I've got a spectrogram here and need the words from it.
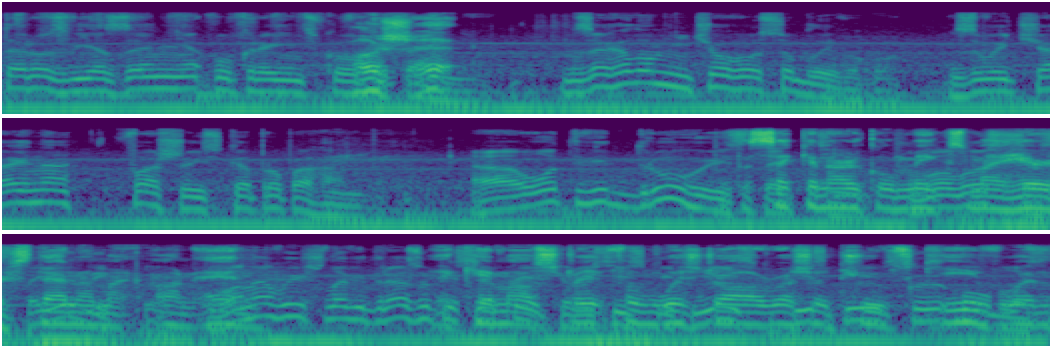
та розв'язання українського Oh, shit. питання. Загалом нічого особливого. Звичайна фашистська пропаганда. А от від другої The статті second article makes my «Волосся hair стає stand on my- дибки». on end. Вона вийшла відразу It після came out втечі straight from російських withdrawal військ із Russian troops Київської Kyiv when області,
